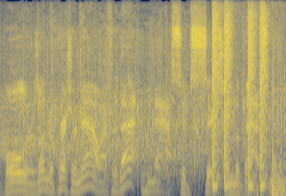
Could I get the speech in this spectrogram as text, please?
The bowler is under pressure now after that massive six from the batsman.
